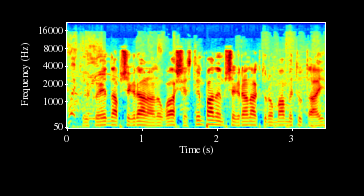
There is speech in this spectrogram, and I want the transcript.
quickly. Tylko jedna przegrana, no właśnie, z tym panem przegrana, którą mamy tutaj.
